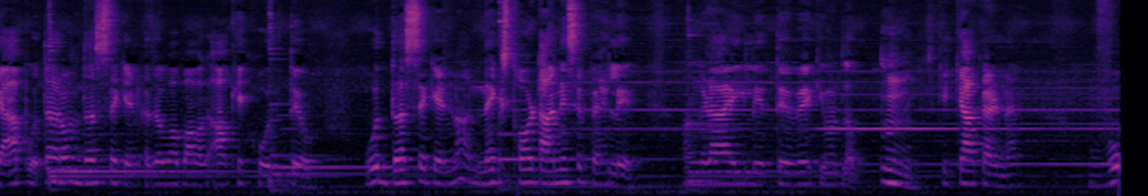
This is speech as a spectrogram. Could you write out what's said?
गैप होता है अराउंड दस सेकेंड का जब आप आँखें खोलते हो वो दस सेकेंड ना नेक्स्ट थॉट आने से पहले अंगड़ाई लेते हुए कि मतलब "हम्म, कि क्या करना है? वो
